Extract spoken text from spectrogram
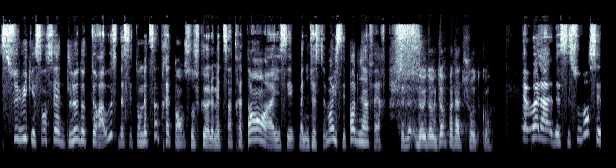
celui qui est censé être le docteur House, ben, c'est ton médecin traitant. Sauf que le médecin traitant, euh, il sait manifestement, il sait pas bien faire. C'est le docteur patate chaude quoi voilà, c'est souvent c'est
